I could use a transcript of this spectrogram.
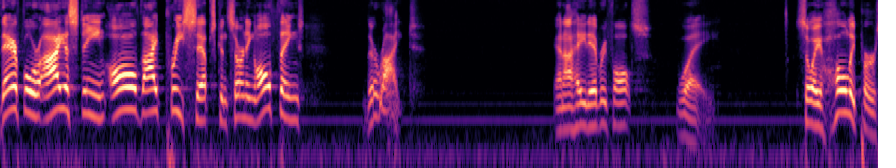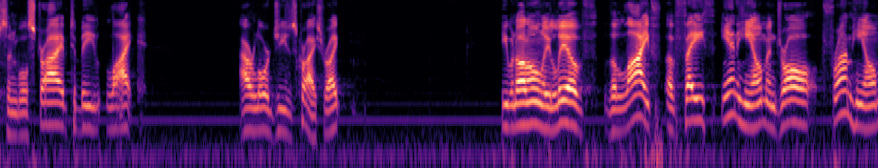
therefore I esteem all thy precepts concerning all things, they're right. And I hate every false way. So a holy person will strive to be like our Lord Jesus Christ, right? He will not only live the life of faith in Him and draw from Him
